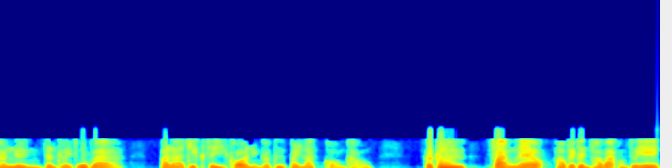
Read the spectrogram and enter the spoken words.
ครั้งหนึ่งท่านเคยพูดว่าปราชิกสี่ข้อหนึ่งก็คือไปลักของเขา ก็คือฟังแล้วเอาไปเป็นภาวะของตัวเอง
